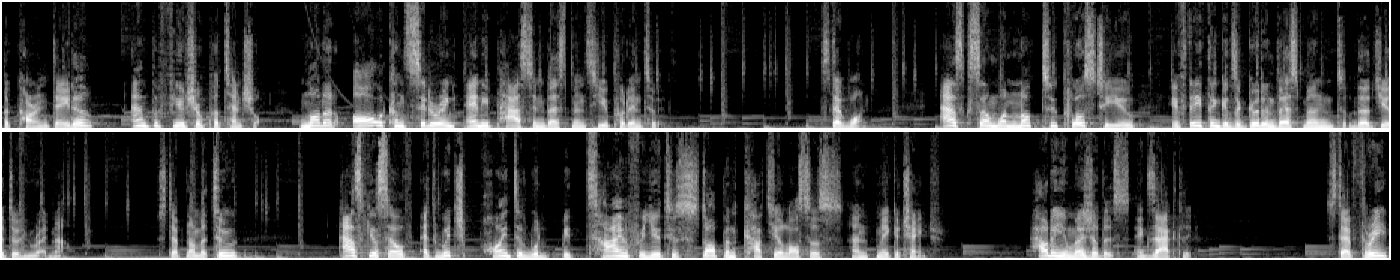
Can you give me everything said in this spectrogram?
the current data and the future potential, not at all considering any past investments you put into it. Step 1 Ask someone not too close to you if they think it's a good investment that you're doing right now. Step number 2 Ask yourself at which point it would be time for you to stop and cut your losses and make a change. How do you measure this exactly? Step three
